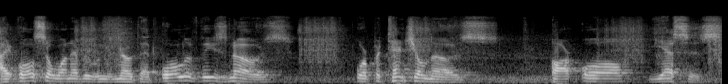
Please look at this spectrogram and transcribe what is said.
I also want everyone to know that all of these no's or potential no's are all yeses.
